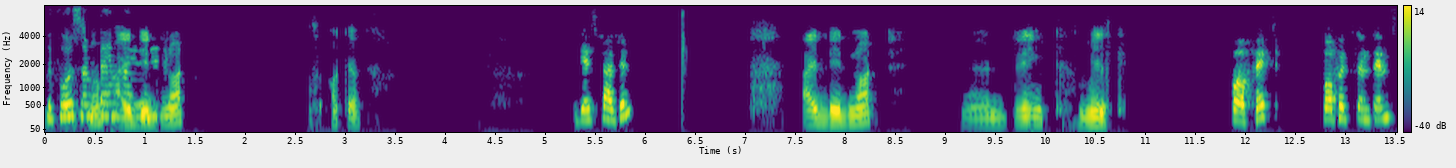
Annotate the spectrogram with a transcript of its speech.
Before some time I I did not okay Yes, Rajan? I did not uh, drink milk Perfect. Perfect sentence.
